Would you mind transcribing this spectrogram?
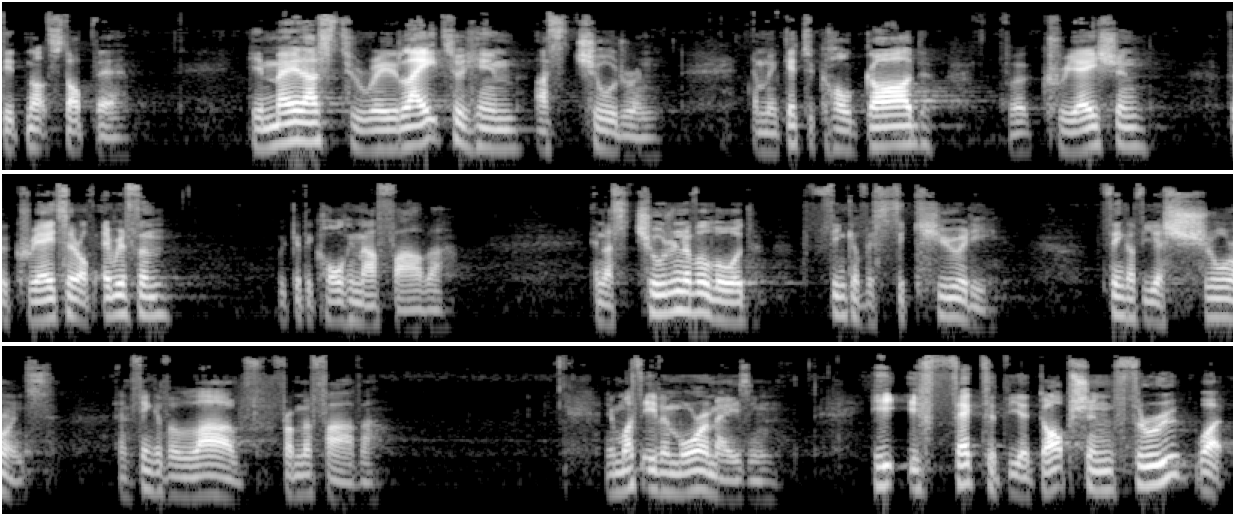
did not stop there. He made us to relate to Him as children, and we get to call God for creation, the creator of everything. We get to call Him our Father. And as children of the Lord, think of the security, think of the assurance, and think of the love from the Father. And what's even more amazing, he effected the adoption through what?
